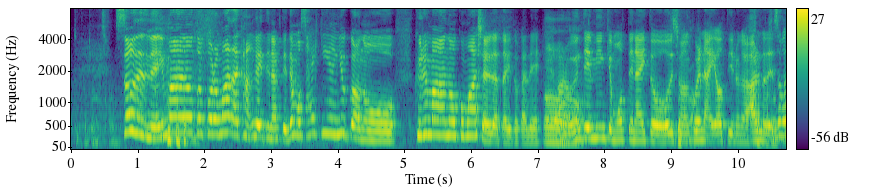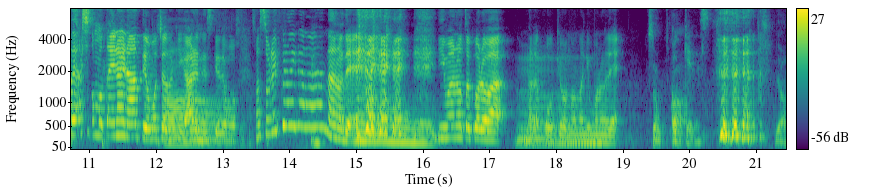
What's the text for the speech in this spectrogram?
ってことなんですかね。そうですね。今のところまだ考えてなくて。でも最近よくあの車のコマーシャルだったりとかであの運転免許持ってないとオーディション来れないよっていうのがあるのでそうこであちょっともったいないなって思っちゃう時があるんですけども。まあ、それくらいかななので 今のところはまだ公共の乗り物でそうか。OK です。いや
